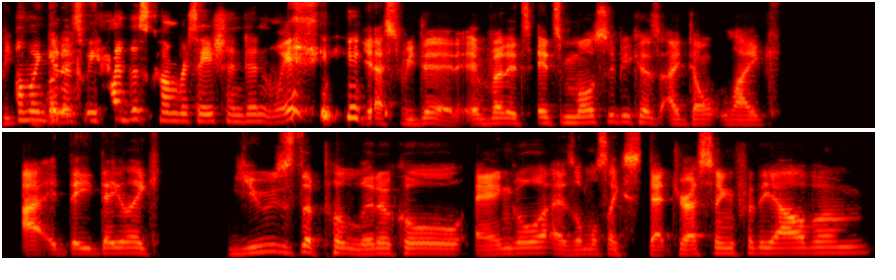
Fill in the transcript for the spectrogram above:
Be- Oh my goodness, we had this conversation, didn't we? yes, we did. It- But it's it's mostly because I don't like I they they like use the political angle as almost like set dressing for the album.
